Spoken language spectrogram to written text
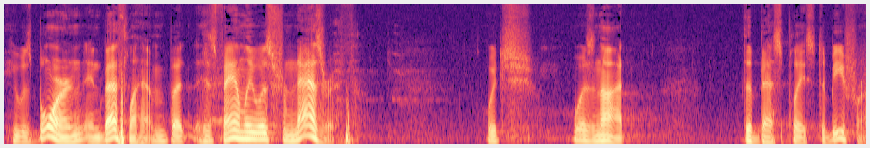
He was born in Bethlehem, but his family was from Nazareth, which was not the best place to be from.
